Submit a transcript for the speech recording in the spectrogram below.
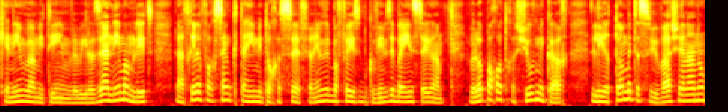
כנים ואמיתיים, ובגלל זה אני ממליץ להתחיל לפרסם קטעים מתוך הספר, אם זה בפייסבוק ואם זה באינסטגרם, ולא פחות חשוב מכך, לרתום את הסביבה שלנו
